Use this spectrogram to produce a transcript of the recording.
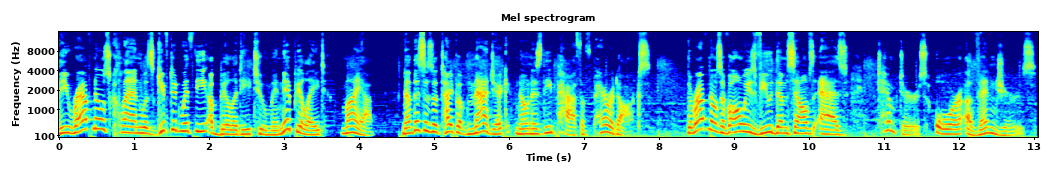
The Ravnos clan was gifted with the ability to manipulate Maya. Now, this is a type of magic known as the Path of Paradox. The Ravnos have always viewed themselves as tempters or avengers.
